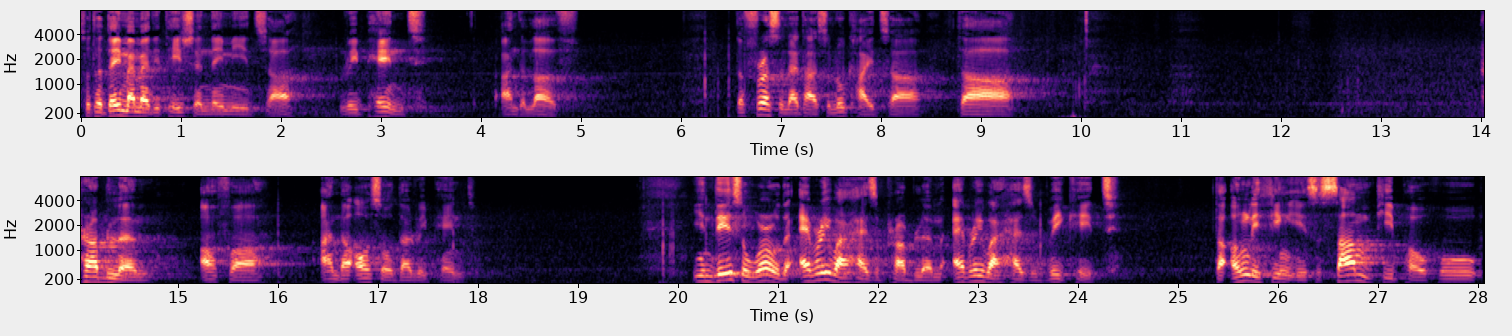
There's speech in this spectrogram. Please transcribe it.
So today, my meditation name is uh, Repent and Love. The first, let us look at uh, the problem of uh, and also the repent. In this world, everyone has a problem, everyone has wicked. The only thing is some people who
